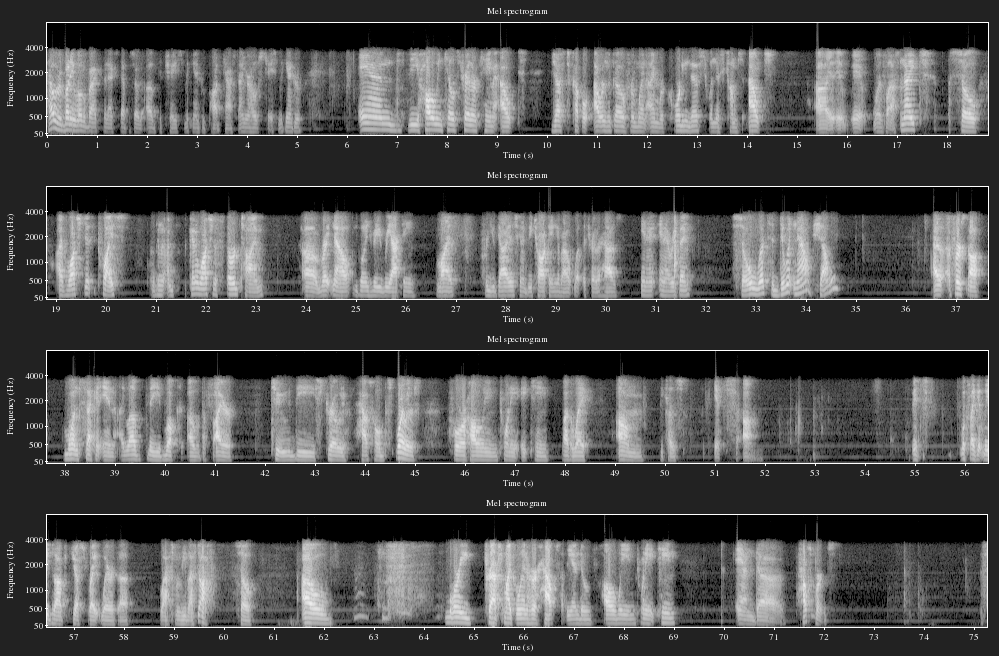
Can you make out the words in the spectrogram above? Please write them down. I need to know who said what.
Speaker 1: Hello, everybody. Welcome back to the next episode of the Chase McAndrew podcast. I'm your host, Chase McAndrew. And the Halloween Kills trailer came out just a couple hours ago from when I'm recording this. When this comes out, uh, it, it was last night. So I've watched it twice. I'm gonna, I'm gonna watch it a third time. Uh, right now, I'm going to be reacting live for you guys. Going to be talking about what the trailer has in it and everything. So let's do it now, shall we? I first off, one second in, I love the look of the fire to the Strode household spoilers for Halloween 2018. By the way, um, because it's um, it's looks like it leaves off just right where the last movie left off. So, I'll Laurie traps Michael in her house at the end of Halloween 2018, and uh, house burns.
